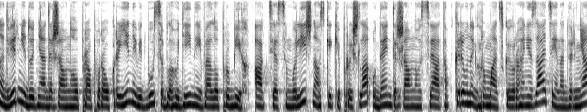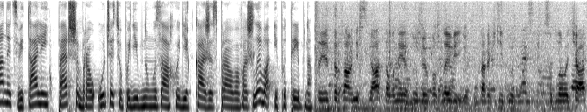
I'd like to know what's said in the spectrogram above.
надвірні до Дня державного прапора України відбувся благодійний велопробіг. Акція символічна, оскільки пройшла у день державного свята. Керівник громадської організації надвірнянець Віталій перше брав участь у подібному заході. каже, справа важлива і потрібна. Це державні свята, вони дуже важливі і в теперішній дуже особливий час.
